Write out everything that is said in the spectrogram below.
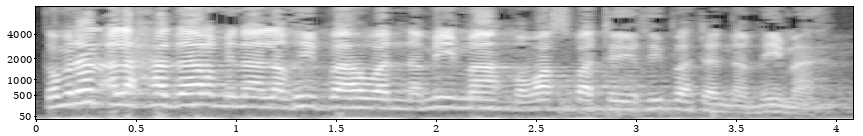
Kemudian al-hadar min al-ghibah wan namimah, mewaspadai ghibah dan namimah.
